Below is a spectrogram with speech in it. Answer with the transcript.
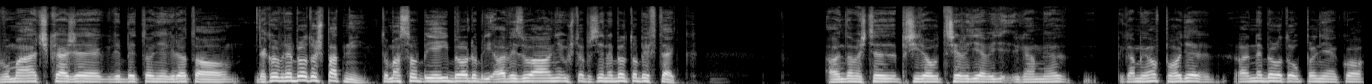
vomáčka, že kdyby to někdo to, jako nebylo to špatný, to maso její bylo dobrý, ale vizuálně už to prostě nebyl to biftek. A on tam ještě přijdou tři lidi a vidí, říkám, jo, říkám, jo, v pohodě, ale nebylo to úplně jako,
